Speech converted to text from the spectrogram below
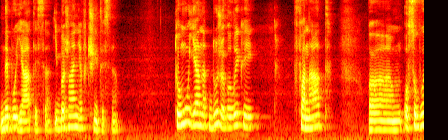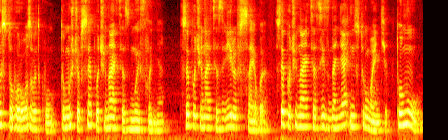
не боятися і бажання вчитися. Тому я дуже великий фанат е, особистого розвитку, тому що все починається з мислення, все починається з віри в себе, все починається зі знання інструментів. Тому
